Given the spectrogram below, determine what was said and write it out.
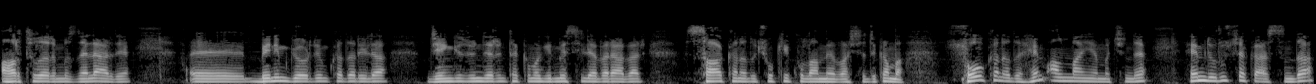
artılarımız nelerdi? Ee, benim gördüğüm kadarıyla Cengiz Ünder'in takıma girmesiyle beraber sağ kanadı çok iyi kullanmaya başladık ama sol kanadı hem Almanya maçında hem de Rusya karşısında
